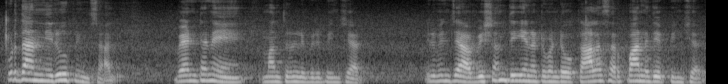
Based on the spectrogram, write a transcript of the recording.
ఇప్పుడు దాన్ని నిరూపించాలి. వెంటనే మంత్రుల్ని పిలిపించారు. పిలిపించి ఆ విషం తీయనటువంటి ఒక కాల సర్పాన్ని తెప్పించారు.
